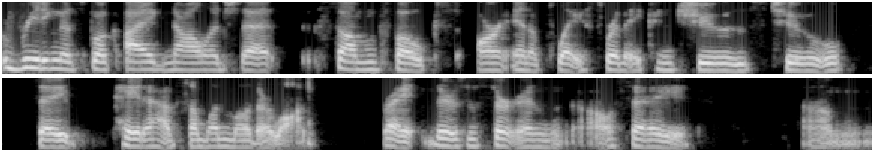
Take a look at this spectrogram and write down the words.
reading this book, I acknowledge that some folks aren't in a place where they can choose to, say, pay to have someone mow their lawn right? There's a certain, I'll say, um,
